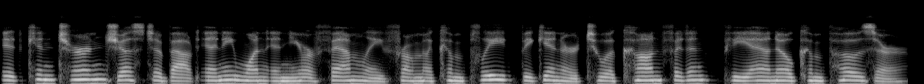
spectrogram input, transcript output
It can turn just about anyone in your family from a complete beginner to a confident piano composer.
